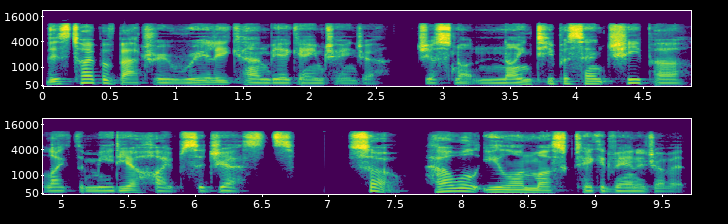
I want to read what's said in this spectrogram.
This type of battery really can be a game changer, just not 90% cheaper like the media hype suggests. So, how will Elon Musk take advantage of it?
